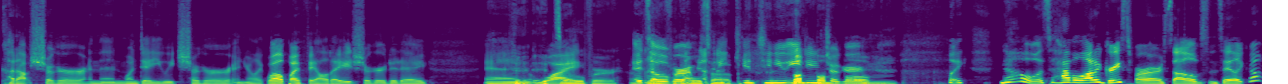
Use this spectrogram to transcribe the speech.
cut out sugar, and then one day you eat sugar, and you're like, "Well, I failed. I ate sugar today." And why it's why? over. I'm It's over. I'm just going to continue Bum, eating bum, sugar. bum. like, no, let's have a lot of grace for ourselves and say, like, oh,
